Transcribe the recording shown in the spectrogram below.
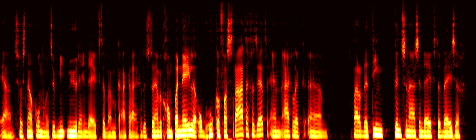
ja, zo snel konden we natuurlijk niet muren in Deventer bij elkaar krijgen. Dus toen heb ik gewoon panelen op hoeken van straten gezet. En eigenlijk ehm, waren er tien kunstenaars in Deventer bezig...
